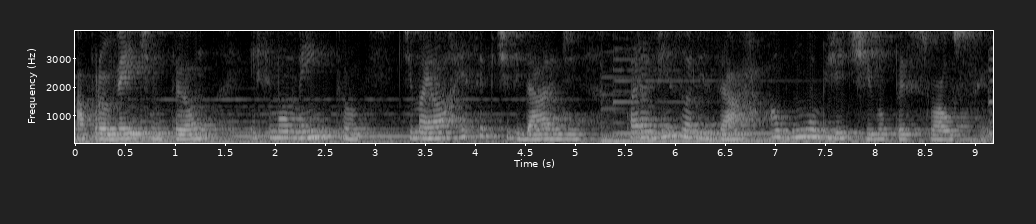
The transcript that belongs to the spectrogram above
Aproveite então esse momento de maior receptividade para visualizar algum objetivo pessoal seu.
